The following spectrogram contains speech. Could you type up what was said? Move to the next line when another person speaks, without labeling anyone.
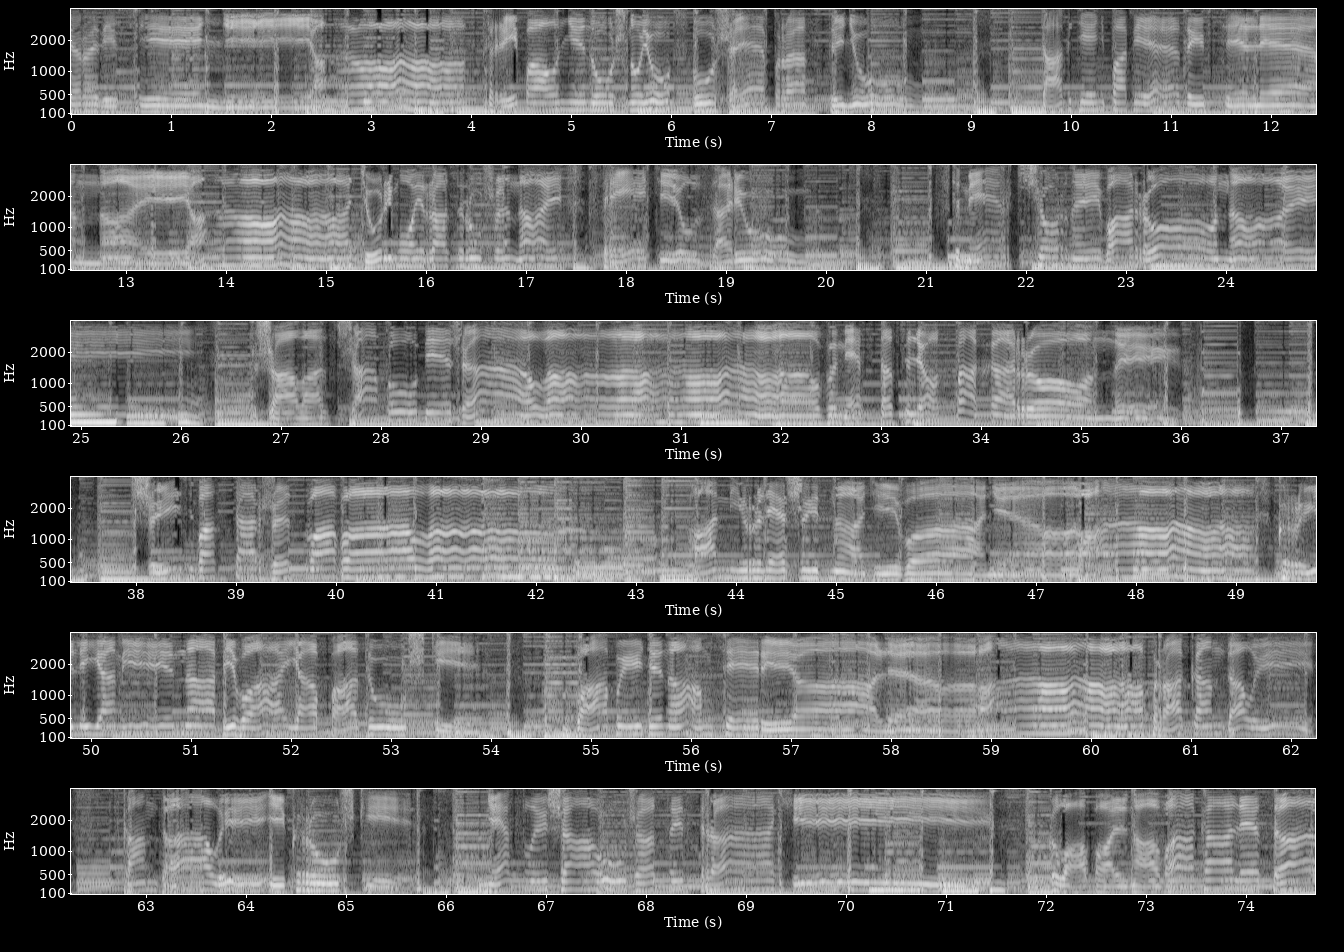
ветер весенний а, Трепал ненужную уже простыню. Так день победы вселенной. А, Тюрьмой разрушенной встретил зарю. Смерть черной вороной Жало сжав убежала. Вместо слез похоронных Жизнь восторжествовала. А мир лежит на диване. Крыльями набивая подушки В обыденном сериале. Про кандалы, скандалы и кружки. Не слыша ужасы, страхи. Глобального колеса.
